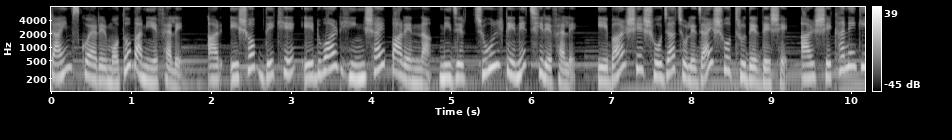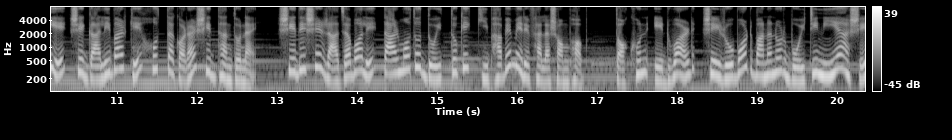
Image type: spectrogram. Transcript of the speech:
টাইম স্কোয়ারের মতো বানিয়ে ফেলে। আর এসব দেখে এডওয়ার্ড হিংসায় পারেন না, নিজের চুল টেনে ছিঁড়ে ফেলে। এবার সে সোজা চলে যায় শত্রুদের দেশে, আর সেখানে গিয়ে সে গালিবারকে হত্যা করার সিদ্ধান্ত নেয়। সে দেশের রাজা বলে, তার মতো দৈত্যকে কীভাবে মেরে ফেলা সম্ভব? তখন এডওয়ার্ড সেই রোবট বানানোর বইটি নিয়ে আসে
